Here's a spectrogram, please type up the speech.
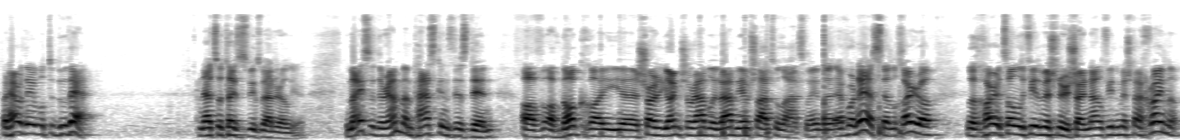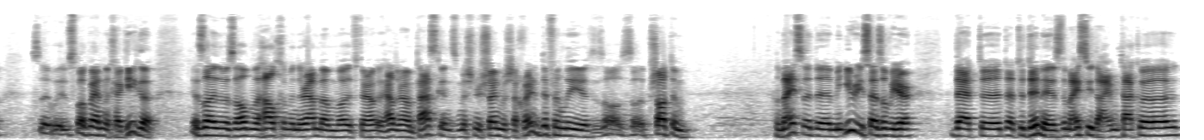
But how are they able to do that? And that's what Taisa speaks about earlier. The Maisa, the Rambam paskins this din of of Nogchay Shar Yom Shal Rabbi Rabbi Yom Shal way. Everyone asks that L'chayra L'chayra it's only for the Mishnah Rishon, not for the Mishnah Achrayna. So we spoke about in the Chagiga. There's like there was a whole halchim in the Rambam if there how the Rambam paskins Mishnah Rishon Mishnah Achrayna differently. It's all pshatim. The Maisa, the Meiri says over here that uh, that the din is the Maisi Daim taka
